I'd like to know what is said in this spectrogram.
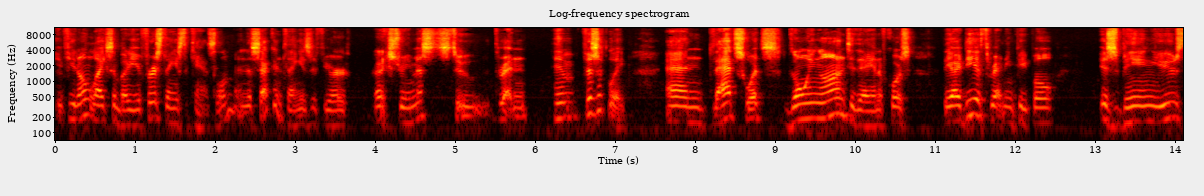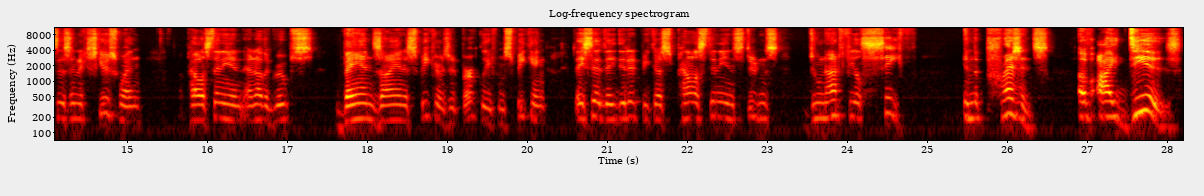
if you don't like somebody, your first thing is to cancel them. And the second thing is, if you're an extremist, to threaten him physically. And that's what's going on today. And of course, the idea of threatening people is being used as an excuse when Palestinian and other groups banned Zionist speakers at Berkeley from speaking they said they did it because Palestinian students do not feel safe in the presence of ideas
